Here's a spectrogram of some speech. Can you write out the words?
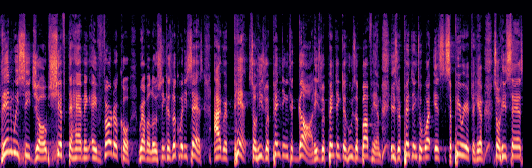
Then we see Job shift to having a vertical revolution because look what he says I repent. So he's repenting to God, he's repenting to who's above him, he's repenting to what is superior to him. So he says,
